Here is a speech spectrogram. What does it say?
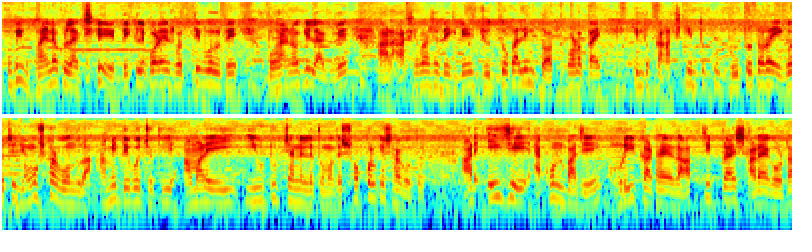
খুবই ভয়ানক লাগছে, দেখলে পরে সত্যি বলতে ভয়ানকই লাগবে। আর আশেপাশে দেখবে যুদ্ধকালীন তৎপরতায় কিন্তু কাজ কিন্তু খুব দ্রুততর এগোচ্ছে। নমস্কার বন্ধুরা, আমি দেবজ্যোতি, আমার এই ইউটিউব চ্যানেলে তোমাদের সকলকে স্বাগত। আর এই যে এখন বাজে, ঘড়ির কাঁটায় রাত্রি প্রায় সাড়ে এগারোটা,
